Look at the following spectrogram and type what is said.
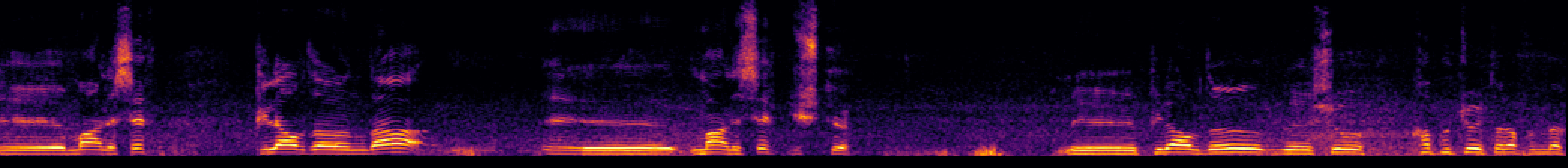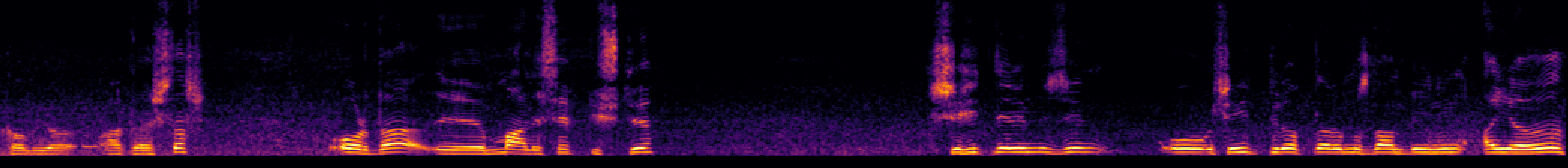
e, maalesef Pilav Dağı'nda e, maalesef düştü. E, Pilav Dağı e, şu Kapıköy tarafında kalıyor arkadaşlar. Orada e, maalesef düştü şehitlerimizin o şehit pilotlarımızdan birinin ayağı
